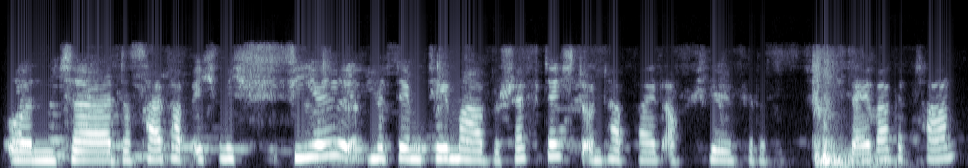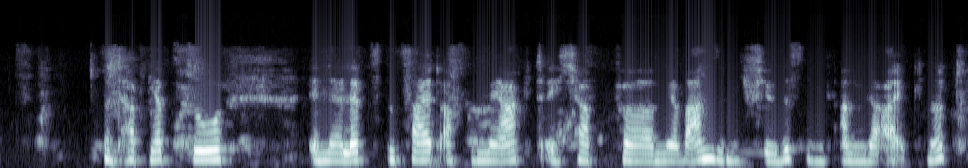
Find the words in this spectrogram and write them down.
Und äh, deshalb habe ich mich viel mit dem Thema beschäftigt und habe halt auch viel für das für mich selber getan und habe jetzt so in der letzten Zeit auch gemerkt, ich habe äh, mir wahnsinnig viel Wissen angeeignet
